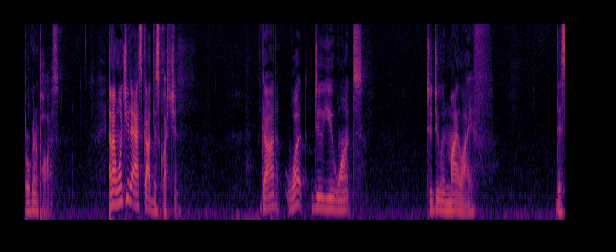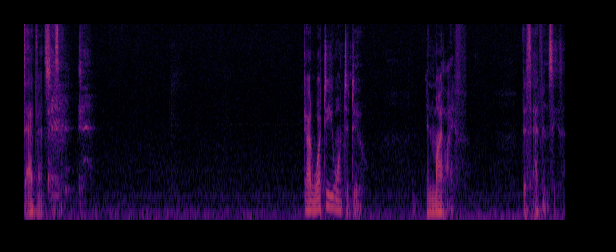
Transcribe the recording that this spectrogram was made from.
but we're going to pause. And I want you to ask God this question God, what do you want to do in my life this Advent season? God, what do you want to do in my life this Advent season?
